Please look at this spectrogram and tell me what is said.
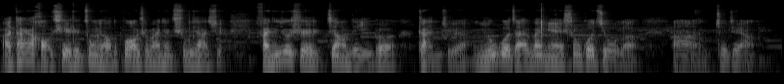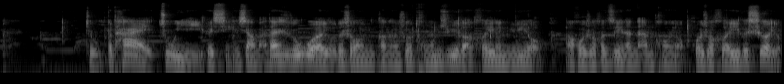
啊。当然好吃也是重要的，不好吃完全吃不下去。反正就是这样的一个感觉。你如果在外面生活久了啊，就这样，就不太注意一个形象吧。但是如果有的时候你可能说同居了，和一个女友啊，或者说和自己的男朋友，或者说和一个舍友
